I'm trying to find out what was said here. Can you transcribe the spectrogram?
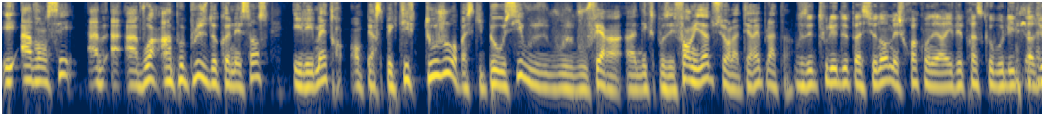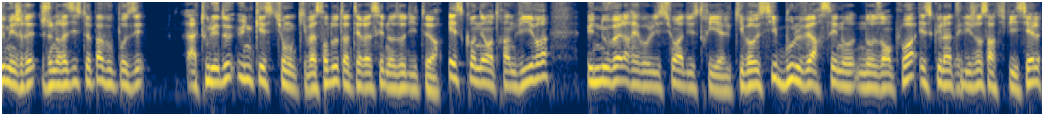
et avancer, avoir un peu plus de connaissances et les mettre en perspective toujours, parce qu'il peut aussi vous, vous, faire un, exposé formidable sur la Terre est Vous êtes tous les deux passionnants, mais je crois qu'on est arrivé presque au bout de l'interview. mais je ne résiste pas à vous poser à tous les deux une question qui va sans doute intéresser nos auditeurs. Est-ce qu'on est en train de vivre une nouvelle révolution industrielle qui va aussi bouleverser nos, nos emplois? Est-ce que l'intelligence artificielle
